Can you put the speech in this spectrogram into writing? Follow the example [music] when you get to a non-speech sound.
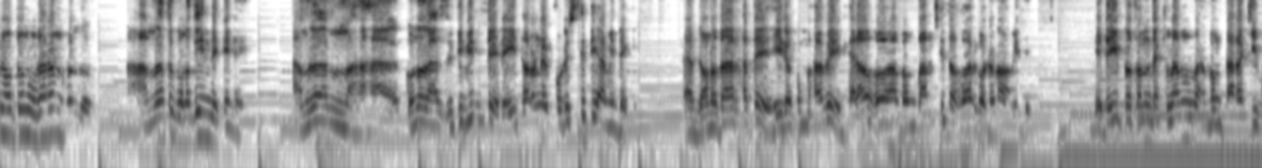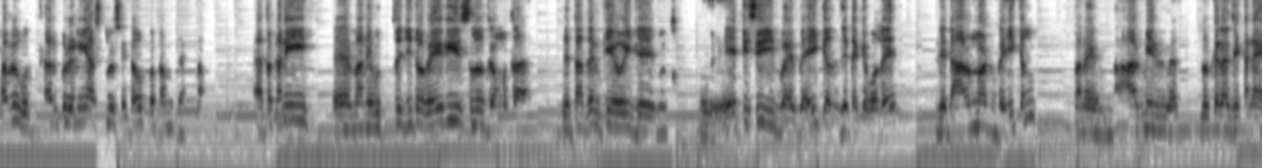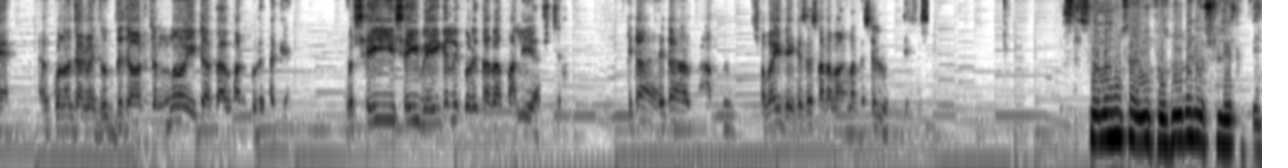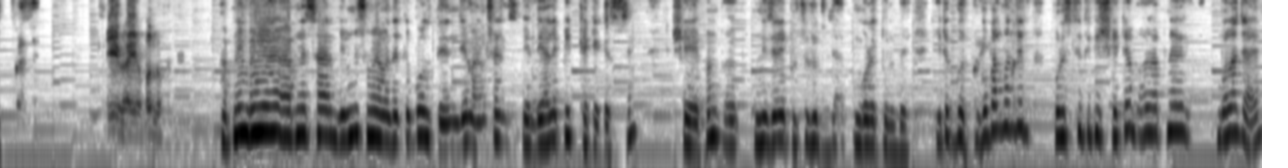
নতুন উদাহরণ হলো আমরা তো কোনোদিন দেখি নাই আমরা কোন রাজনীতিবিদদের এই ধরনের পরিস্থিতি আমি দেখি জনতার হাতে এইরকম ভাবে ঘেরাও হওয়া এবং বাঞ্ছিত হওয়ার ঘটনা আমি দেখি এটাই প্রথম দেখলাম এবং তারা কীভাবে উদ্ধার করে নিয়ে আসলো সেটাও প্রথম দেখলাম এতখানি মানে উত্তেজিত হয়ে গিয়েছিল জনতা যে তাদেরকে ওই যে এপিসি ভেহিকল যেটাকে বলে যেটা আর্মার্ড ভেহিকল মানে আর্মির লোকেরা যেখানে কোন জায়গায় যুদ্ধে যাওয়ার জন্য এটা ব্যবহার করে থাকে। তো সেই সেই ভেহিকেলে করে তারা পালিয়ে আসছে। এটা এটা আপ- সবাই দেখেছে সারা বাংলাদেশের লোক দেখেছে। আসসালামু স্যার। আমি ফজলুল ভাই অস্ট্রেলিয়া থেকে। জি ভাইয়া বলুক আপনি ভাইয়া আপনি স্যার বিভিন্ন সময় আমাদেরকে বলতেন যে মানুষের দেয়ালে পিঠ থেকে গেছে। সে এখন আহ, নিজেরাই প্রচুর গড়ে তুলবে। এটা গোপালগঞ্জের পরিস্থিতি কি সেটা আপনি বলা যায়?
